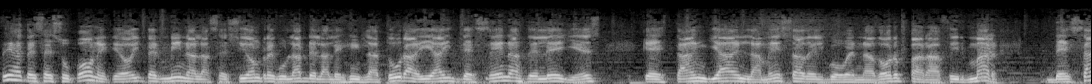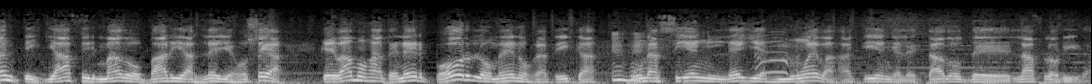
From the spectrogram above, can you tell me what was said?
fíjate, se supone que hoy termina la sesión regular de la legislatura y hay decenas de leyes que están ya en la mesa del gobernador para firmar. De Santis ya ha firmado varias leyes, o sea, que vamos a tener por lo menos, Gatica, unas 100 leyes nuevas aquí en el estado de la Florida.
